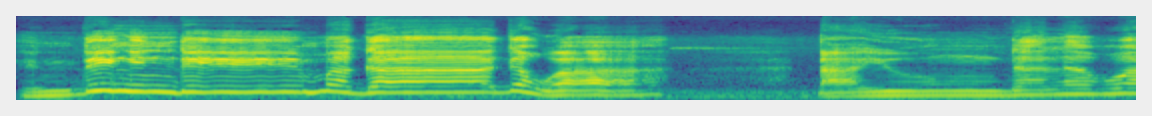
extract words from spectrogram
Hinding hindi magagawa Tayong dalawa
